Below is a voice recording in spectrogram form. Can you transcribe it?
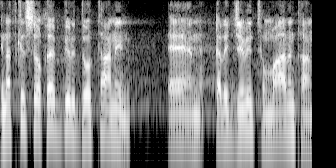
inaad ka soo qayb geli doontaanin qalajebinta maalintan.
